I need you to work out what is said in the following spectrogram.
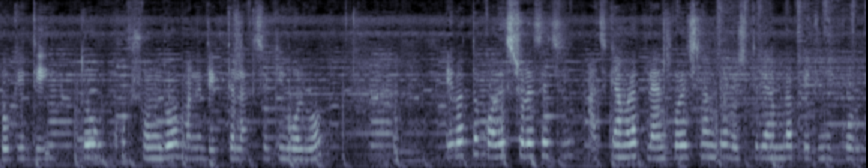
প্রকৃতি তো খুব সুন্দর মানে দেখতে লাগছে, কি বলব? এবার তো কলেজ চলে এসেছি। আজকে আমরা প্ল্যান করেছিলাম যে হোস্টেলে আমরা পিকনিক করব।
